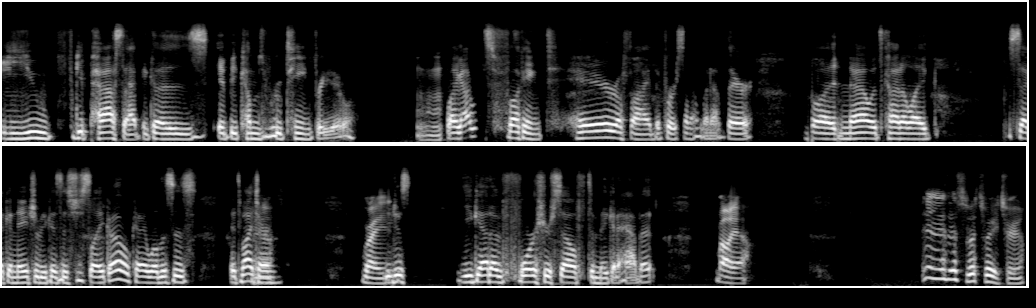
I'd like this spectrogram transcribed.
you get past that because it becomes routine for you. hmm Like I was fucking terrified the first time I went up there, but now it's kind of like second nature because it's just like, oh, okay, well, this is it's my Yeah. turn. Right. You just you gotta force yourself to make it a habit. Oh yeah. Yeah, that's that's very true.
